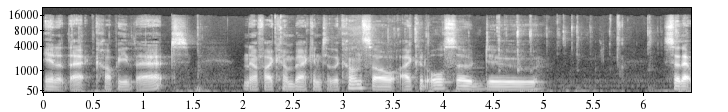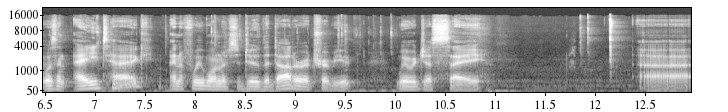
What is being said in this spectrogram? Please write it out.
edit that, copy that. Now if I come back into the console, I could also do so that was an A tag, and if we wanted to do the data attribute, we would just say uh,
